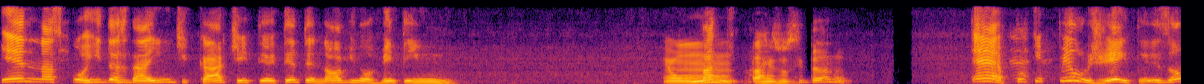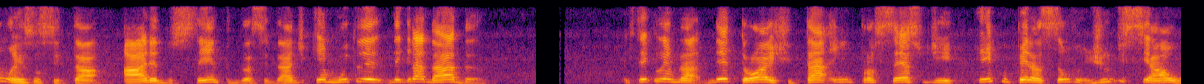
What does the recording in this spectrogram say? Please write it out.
e nas corridas da IndyCar entre 89 e 91. É um. Mas, tá ressuscitando. É, porque pelo jeito eles vão ressuscitar a área do centro da cidade que é muito de degradada. A gente tem que lembrar, Detroit está em processo de recuperação judicial.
